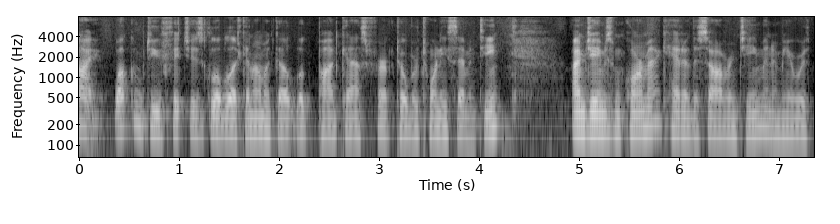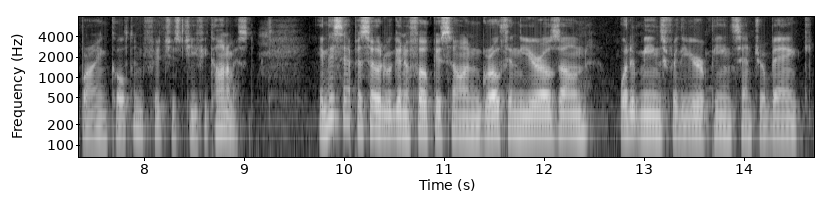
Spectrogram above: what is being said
Hi, welcome to Fitch's Global Economic Outlook podcast for October 2017. I'm James McCormack, head of the Sovereign team, and I'm here with Brian Coulton, Fitch's chief economist. In this episode, we're going to focus on growth in the Eurozone, what it means for the European Central Bank,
